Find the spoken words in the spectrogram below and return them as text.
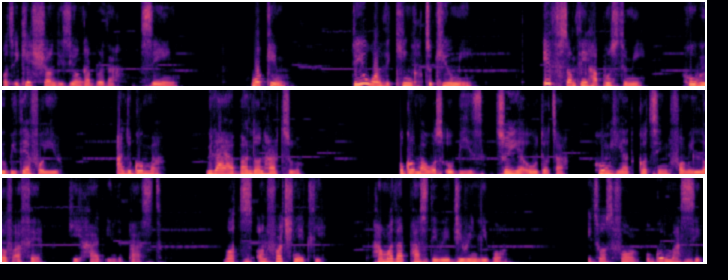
But Ike shunned his younger brother, saying, Wokim, do you want the king to kill me? If something happens to me, who will be there for you? Ugoma, will I abandon her too? Ugoma was Obi's two-year-old daughter, whom he had gotten from a love affair he had in the past. But unfortunately, her mother passed away during labor. It was for Ugoma's sake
